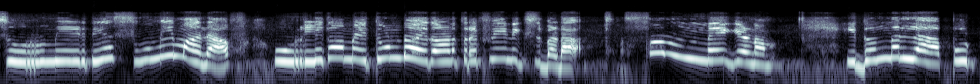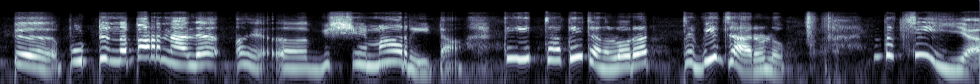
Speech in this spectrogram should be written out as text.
സുറുമെഴുതിയ സുമി മനാഫ് ഉരുളി തമയത്തുണ്ടായതാണ് അത്ര ഫീനിക്സ് പട. സമ്മതിക്കണം. ഇതൊന്നല്ല പുട്ട്. പുട്ടെന്ന് പറഞ്ഞാൽ വിഷയം മാറിയിട്ടാ. തീറ്റ തീറ്റ എന്നുള്ള ഒരൊറ്റ വിചാരമുള്ളൂ. എന്താ ചെയ്യാ?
